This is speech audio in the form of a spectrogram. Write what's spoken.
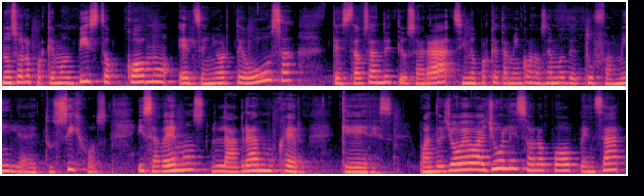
No solo porque hemos visto cómo el Señor te usa, te está usando y te usará, sino porque también conocemos de tu familia, de tus hijos y sabemos la gran mujer que eres. Cuando yo veo a Julie solo puedo pensar,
